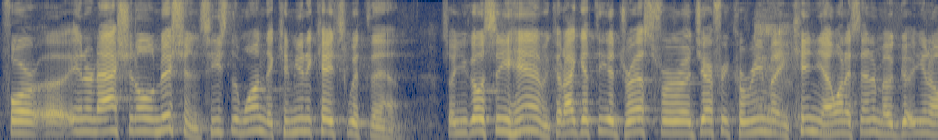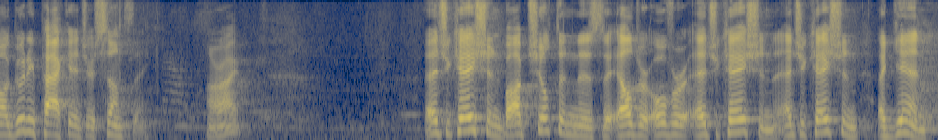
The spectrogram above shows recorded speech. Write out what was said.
for uh, international missions. He's the one that communicates with them. So you go see him, could I get the address for Jeffrey Karima in Kenya? I want to send him a, you know, a goodie package or something, all right? Education, Bob Chilton is the elder over education. Education, again,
